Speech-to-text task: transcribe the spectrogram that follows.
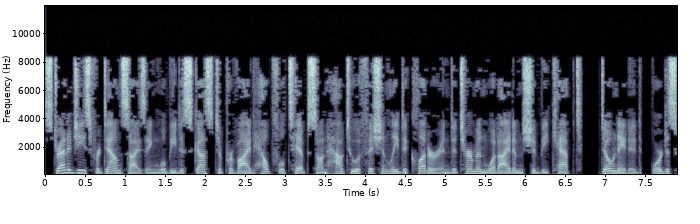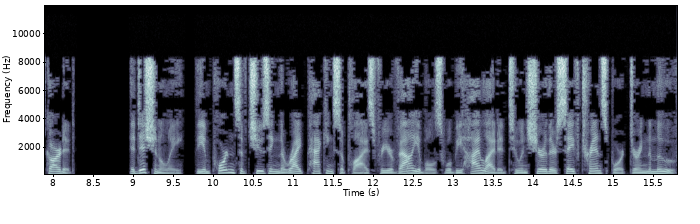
Strategies for downsizing will be discussed to provide helpful tips on how to efficiently declutter and determine what items should be kept, donated, or discarded. Additionally, the importance of choosing the right packing supplies for your valuables will be highlighted to ensure their safe transport during the move.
